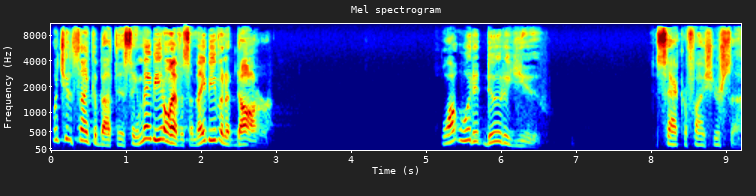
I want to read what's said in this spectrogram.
I want you to think about this thing. Maybe you don't have a son, maybe even a daughter. What would it do to you to sacrifice your son?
